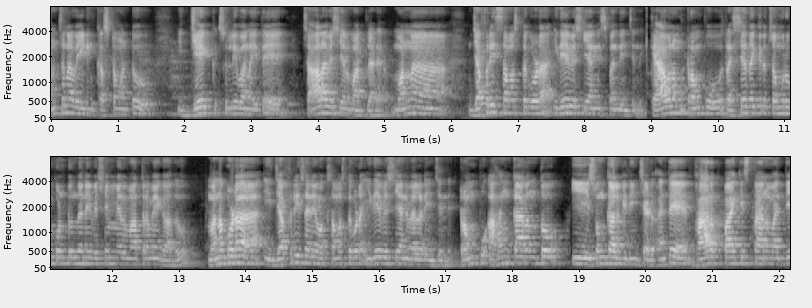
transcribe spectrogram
అంచనా వేయడం కష్టం అంటూ ఈ జేక్ సుల్లివన్ అయితే చాలా విషయాలు మాట్లాడారు. మొన్న జఫరీస్ సంస్థ కూడా ఇదే విషయాన్ని స్పందించింది. కేవలం ట్రంప్ రష్యా దగ్గర చమురుకుంటుందనే విషయం మీద మాత్రమే కాదు మన కూడా ఈ జఫరీస్ అనే ఒక సంస్థ కూడా ఇదే విషయాన్ని వెల్లడించింది. ట్రంప్ అహంకారంతో ఈ సుంకాలు విధించాడు. అంటే భారత్ పాకిస్తాన్ మధ్య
